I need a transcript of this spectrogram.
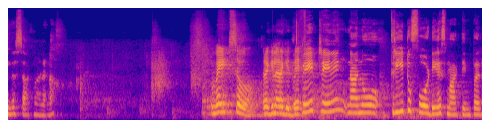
ಇಂದ ಸ್ಟಾರ್ಟ್ ಮಾಡೋಣ. ವೆಯ್ಟ್ಸು ರೆಗ್ಯುಲರ್ ಆಗಿದ್ದೆ. ವೆಯ್ಟ್ ಟ್ರೈನಿಂಗ್ ನಾನು ತ್ರೀ ಟು ಫೋರ್ ಡೇಸ್ ಮಾಡ್ತೀನಿ per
